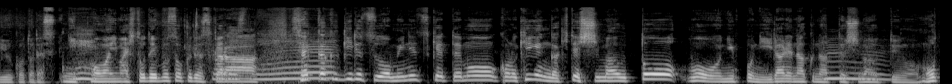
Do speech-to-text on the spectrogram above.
いうことです。日本は今人手不足ですから、ね、せっかく技術を身につけても、この期限が来てしまうと、もう日本にいられなくなってしまうっていうのはもっ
